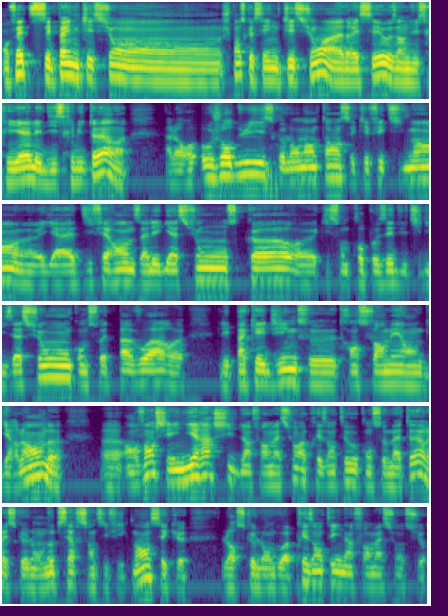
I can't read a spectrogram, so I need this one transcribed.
en fait, c'est pas une question. Je pense que c'est une question à adresser aux industriels et distributeurs. Alors aujourd'hui, ce que l'on entend, c'est qu'effectivement, euh, il y a différentes allégations, scores euh, qui sont proposés d'utilisation, qu'on ne souhaite pas voir euh, les packaging se transformer en guirlandes. En revanche, il y a une hiérarchie de l'information à présenter aux consommateurs et ce que l'on observe scientifiquement, c'est que lorsque l'on doit présenter une information sur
